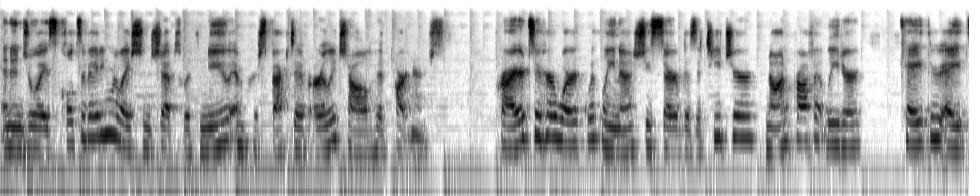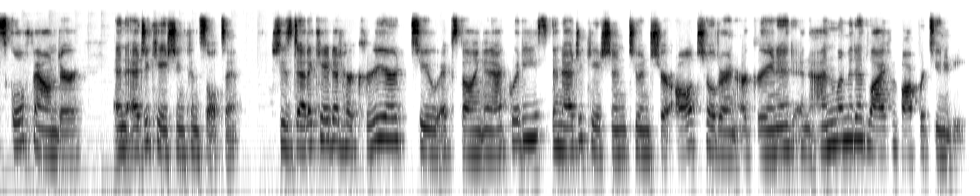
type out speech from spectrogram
and enjoys cultivating relationships with new and prospective early childhood partners. Prior to her work with Lena, she served as a teacher, nonprofit leader, K through 8 school founder, and education consultant. She's dedicated her career to expelling inequities in education to ensure all children are granted an unlimited life of opportunity.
